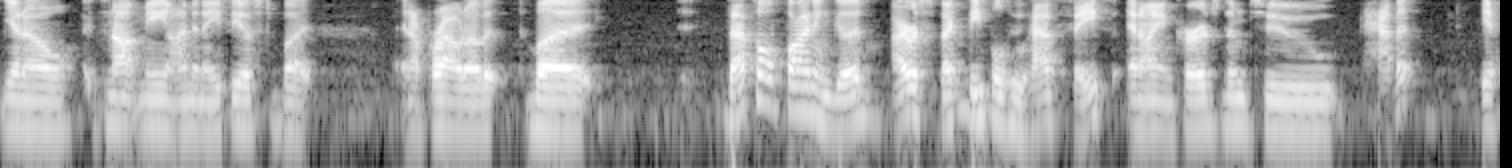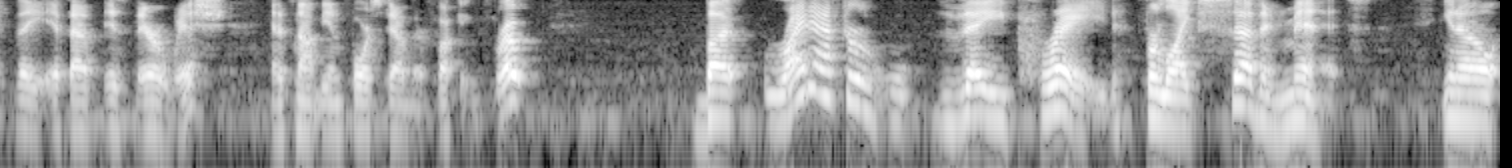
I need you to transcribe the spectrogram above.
You know, it's not me. I'm an atheist, but and I'm proud of it. But that's all fine and good. I respect mm-hmm. people who have faith, and I encourage them to have it if they if that is their wish and it's not being forced down their fucking throat. But right after they prayed for like seven minutes, you know,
